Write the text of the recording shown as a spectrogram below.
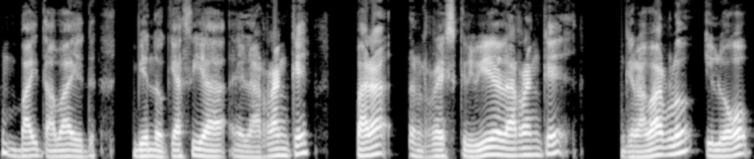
byte a byte viendo qué hacía el arranque para reescribir el arranque, grabarlo y luego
